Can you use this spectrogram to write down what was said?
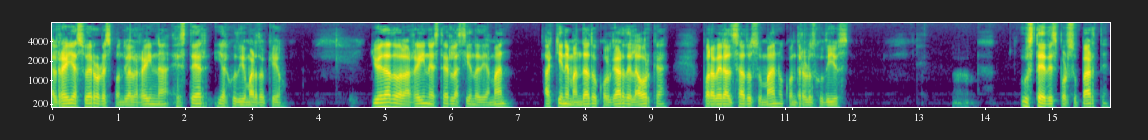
El rey Asuero respondió a la reina Esther y al judío Mardoqueo. Yo he dado a la reina Esther la hacienda de Amán, a quien he mandado colgar de la horca por haber alzado su mano contra los judíos. Ustedes, por su parte,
